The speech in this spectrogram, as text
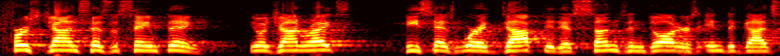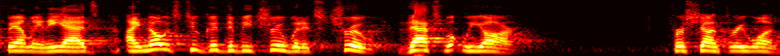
First John says the same thing. You know what John writes? He says we're adopted as sons and daughters into God's family. And he adds, I know it's too good to be true, but it's true. That's what we are. 1 John 3 1.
